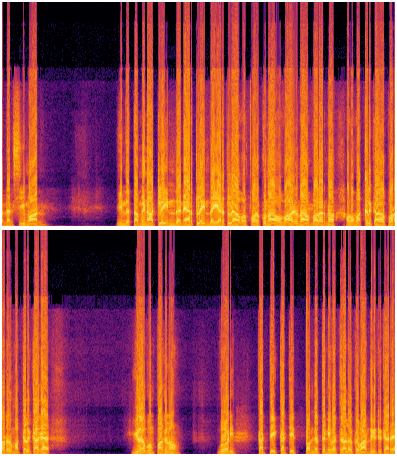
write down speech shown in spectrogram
அண்ணன் சீமான். இந்த தமிழ்நாட்டில் இந்த நேரத்தில் இந்த இடத்துல அவன் பிறக்கணும் அவன் வாழணும் அவன் வளரணும் அவன் மக்களுக்காக போராடணும் மக்களுக்காக இரவும் பகலும் ஓடி கத்தி கத்தி தொண்டை தண்ணி வத்துற அளவுக்கு வாழ்ந்துகிட்டு இருக்காரு.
